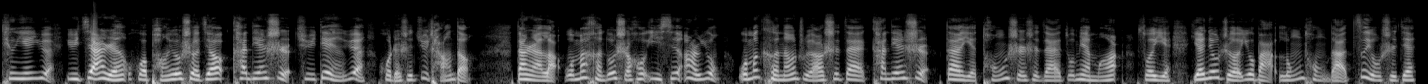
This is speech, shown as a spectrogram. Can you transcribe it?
听音乐、与家人或朋友社交、看电视、去电影院或者是剧场等。当然了，我们很多时候一心二用，我们可能主要是在看电视，但也同时是在做面膜。所以，研究者又把笼统的自由时间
